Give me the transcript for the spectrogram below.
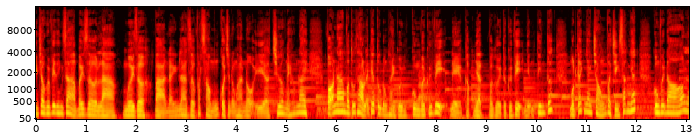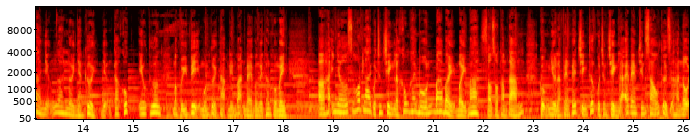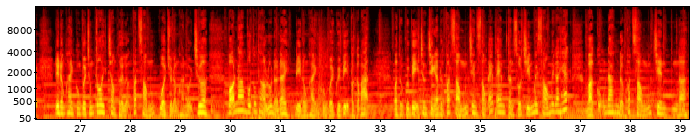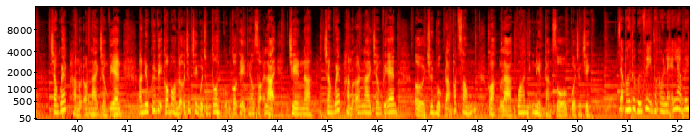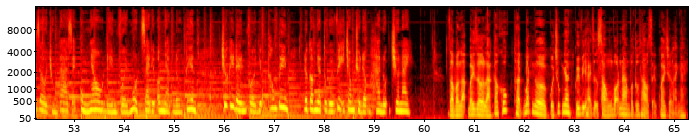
Kính chào quý vị thính giả, bây giờ là 10 giờ và đấy là giờ phát sóng của truyền động Hà Nội ờ, trưa ngày hôm nay. Võ Nam và Thu Thảo lại tiếp tục đồng hành cùng cùng với quý vị để cập nhật và gửi tới quý vị những tin tức một cách nhanh chóng và chính xác nhất. Cùng với đó là những ờ, lời nhắn gửi, những ca khúc yêu thương mà quý vị muốn gửi tặng đến bạn bè và người thân của mình. À, hãy nhớ số hotline của chương trình là 024 3773 6688 cũng như là fanpage chính thức của chương trình là FM96 Thời sự Hà Nội để đồng hành cùng với chúng tôi trong thời lượng phát sóng của truyền động Hà Nội trưa. Võ Nam và Thu Thảo luôn ở đây để đồng hành cùng với quý vị và các bạn. Và thưa quý vị, chương trình đã được phát sóng trên sóng FM tần số 96 MHz và cũng đang được phát sóng trên uh, trang web hanoionline.vn. À, nếu quý vị có bỏ lỡ chương trình của chúng tôi cũng có thể theo dõi lại trên uh, trang web hanoionline.vn ở chuyên mục đã phát sóng hoặc là qua những nền tảng số của chương trình. Dạ vâng thưa quý vị và có lẽ là bây giờ chúng ta sẽ cùng nhau đến với một giai điệu âm nhạc đầu tiên trước khi đến với những thông tin được cập nhật từ quý vị trong chuyển động Hà Nội trưa nay. Dạ vâng ạ, bây giờ là ca khúc thật bất ngờ của Trúc Nhân. Quý vị hãy giữ sóng, Võ Nam và Tu Thảo sẽ quay trở lại ngay.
